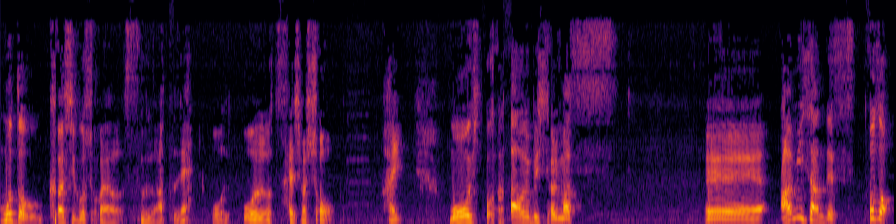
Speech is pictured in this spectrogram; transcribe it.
もっと詳しいご紹介をすぐ後でね、お、おお伝えしましょう。はい。もう一方お呼びしております。えー、アミさんです。どうぞ。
